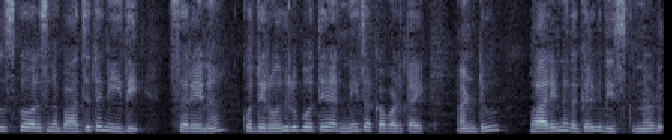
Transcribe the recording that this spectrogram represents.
చూసుకోవలసిన బాధ్యత నీది. సరేనా? కొద్ది రోజులు పోతే అన్నీ చక్కబడతాయి అంటూ భార్యను దగ్గరికి తీసుకున్నాడు.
